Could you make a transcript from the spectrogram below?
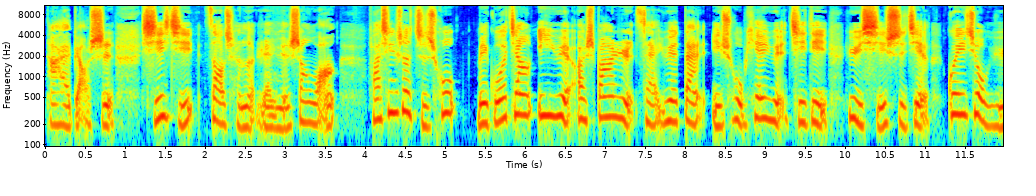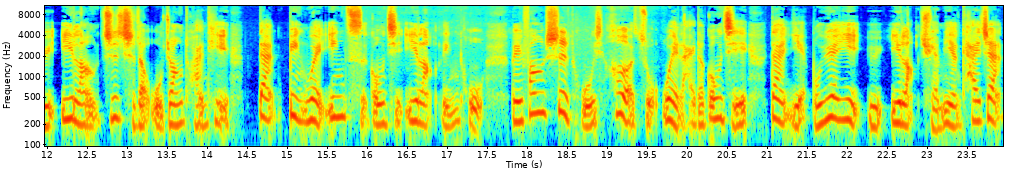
他还表示，袭击造成了人员伤亡。法新社指出，美国将一月二十八日在约旦一处偏远基地遇袭事件归咎于伊朗支持的武装团体。但并未因此攻击伊朗领土。美方试图遏阻未来的攻击，但也不愿意与伊朗全面开战。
